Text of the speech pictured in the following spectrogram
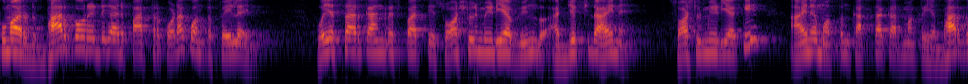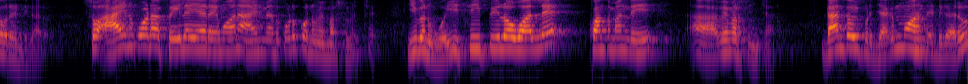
కుమారుడు భార్గవ్ రెడ్డి గారి పాత్ర కూడా కొంత ఫెయిల్ అయింది. YSR Congress party social media wing అధ్యక్షుడు ఆయనే. సోషల్ మీడియాకి ఆయనే మొత్తం కర్త కర్మక్రియ భార్గవ్ రెడ్డి గారు. సో ఆయన కూడా ఫెయిల్ అయ్యారేమో అని ఆయన మీద కూడా కొన్ని విమర్శలు వచ్చాయి. ఈవెన్ వైసీపీలో వాళ్ళే కొంతమంది విమర్శించారు. దాంతో ఇప్పుడు జగన్మోహన్ రెడ్డి గారు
